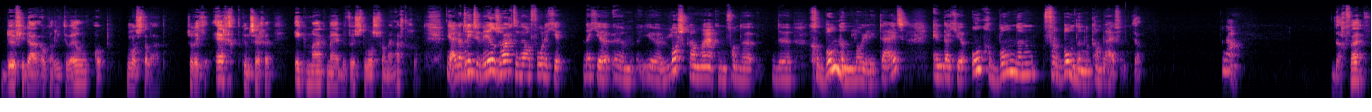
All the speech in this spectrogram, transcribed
durf je daar ook een ritueel op los te laten? Zodat je echt kunt zeggen: ik maak mij bewust los van mijn achtergrond. Ja, en dat ritueel zorgt er wel voor dat je, dat je ehm, je los kan maken van de, de gebonden loyaliteit. En dat je ongebonden verbonden kan blijven. Ja. Nou, Dag 5.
